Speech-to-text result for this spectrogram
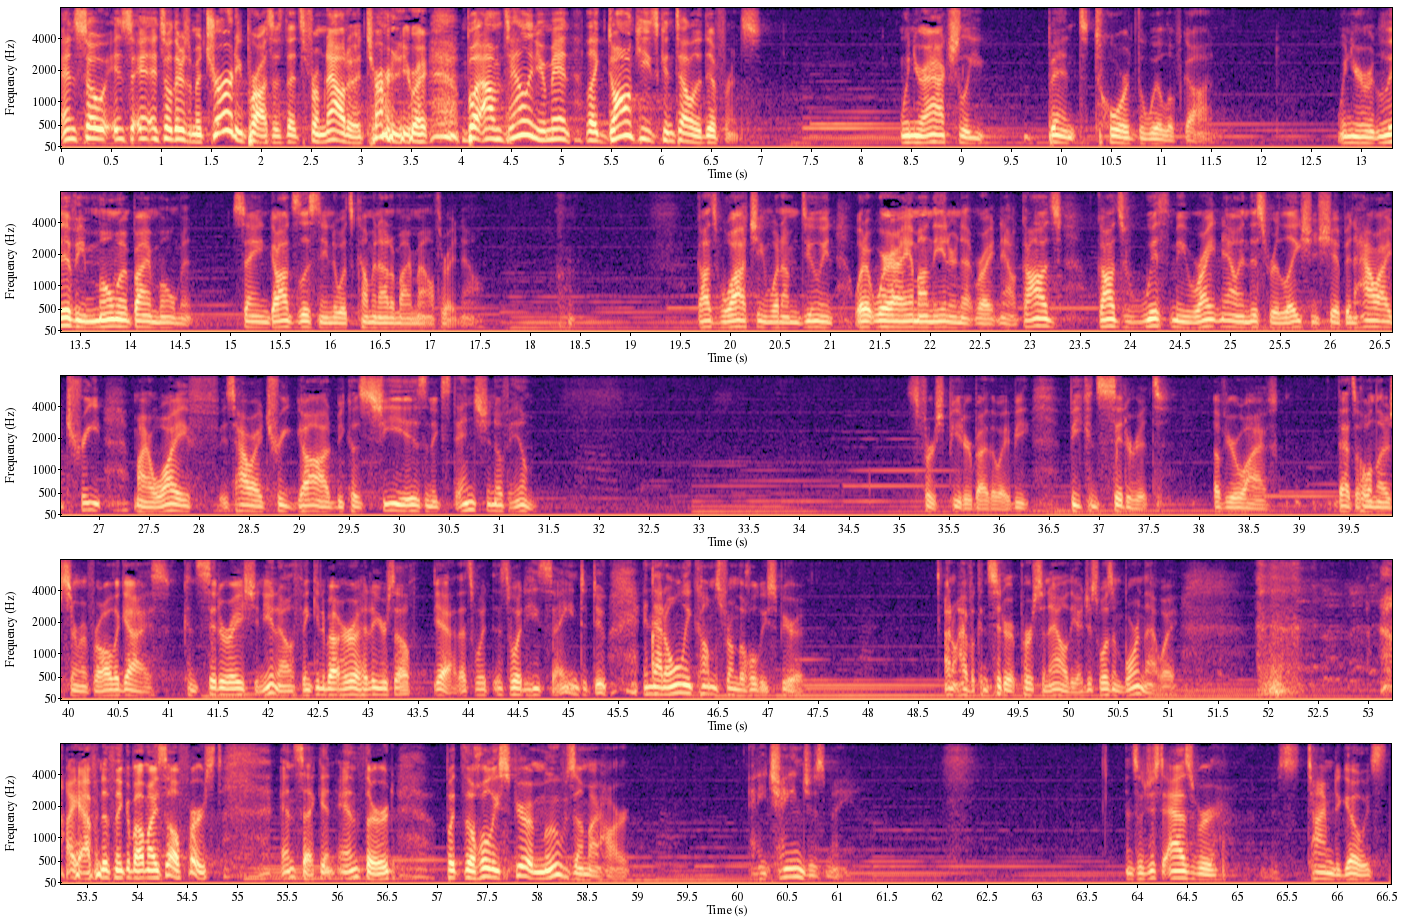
And so, and so there's a maturity process that's from now to eternity, right? But I'm telling you, man, like donkeys can tell the difference when you're actually bent toward the will of God. When you're living moment by moment, saying, God's listening to what's coming out of my mouth right now. God's watching what I'm doing, what, where I am on the internet right now. God's God's with me right now in this relationship, and how I treat my wife is how I treat God because she is an extension of Him. It's First Peter, by the way. Be be considerate of your wives. That's a whole nother sermon for all the guys. Consideration, you know, thinking about her ahead of yourself. Yeah, that's what that's what he's saying to do, and that only comes from the Holy Spirit. I don't have a considerate personality. I just wasn't born that way. I happen to think about myself first, and second, and third. But the Holy Spirit moves on my heart, and He changes me. And so, just as we're, it's time to go, it's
